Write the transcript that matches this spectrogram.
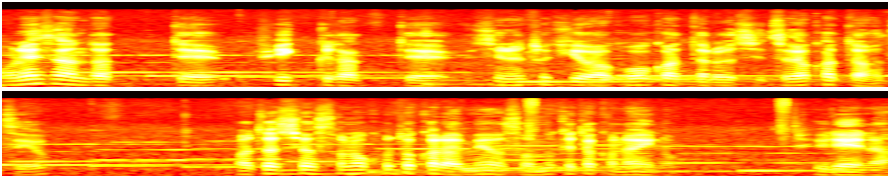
お姉さんだって、フィックだって死ぬ時は怖かったろうし辛かったはずよ。私はそのことから目を背けたくないの。フィレーナ。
